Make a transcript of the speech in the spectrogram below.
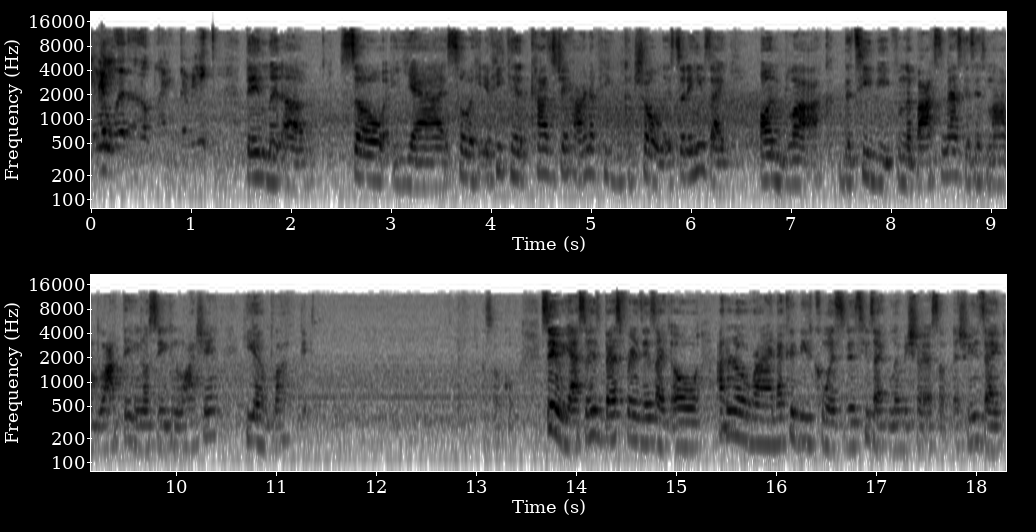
They lit up like the They lit up. So, yeah, so if he can concentrate hard enough, he can control it. So then he's like, unblock the TV from the boxing match because his mom blocked it, you know, so you can watch it. He unblocked it. So cool. So anyway, yeah, so his best friend is like, oh, I don't know, Ryan, that could be a coincidence. He's like, let me show you something. So he's like,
